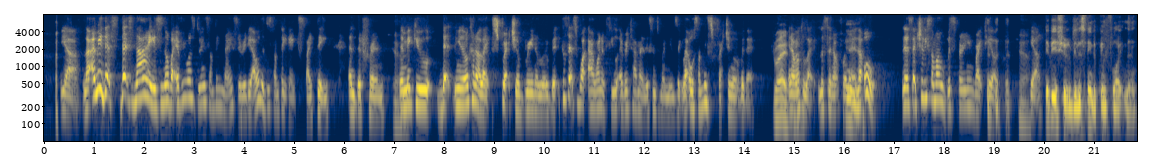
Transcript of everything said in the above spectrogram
yeah. Like I mean that's that's nice, you know, but everyone's doing something nice already. I want to do something exciting and different Yeah. that make you that you know kind of like stretch your brain a little bit because that's what I want to feel every time I listen to my music. Like, oh, something's scratching over there. Right. And I want to like listen out for that. Like, oh, there's actually someone whispering right here. Yeah. yeah. Maybe you should be listening to Pink Floyd then.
